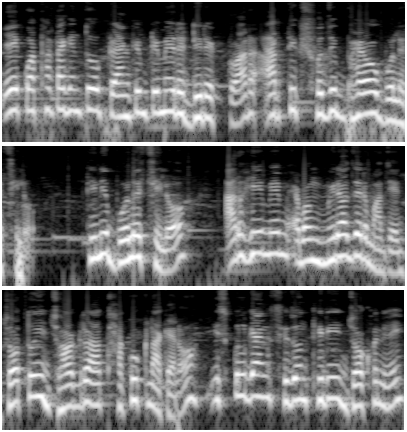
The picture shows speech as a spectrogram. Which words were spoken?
এই কথাটা কিন্তু প্র্যাঙ্কিম টিমের ডিরেক্টর আর্থিক সজীব ভাইও বলেছিল। তিনি বলেছিল আরোহী মিম এবং মিরাজের মাঝে যতই ঝগড়া থাকুক না কেন, স্কুল গ্যাং সিজন থ্রি যখনই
